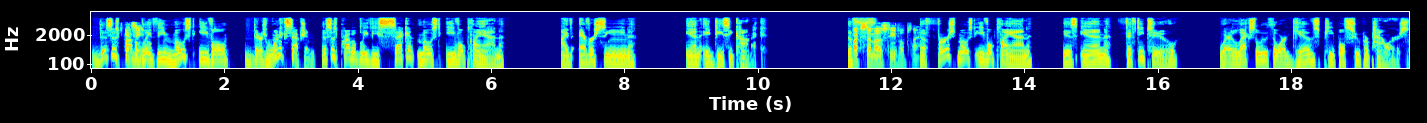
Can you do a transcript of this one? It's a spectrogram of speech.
this is probably the most evil. There's one exception. This is probably the second most evil plan I've ever seen in a DC comic. The What's the most evil plan? the first most evil plan is in 52, where Lex Luthor gives people superpowers.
